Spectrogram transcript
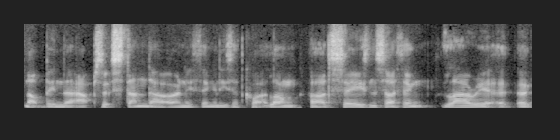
not been the absolute standout or anything, and he's had quite a long, hard season. So I think Lowry at, at,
